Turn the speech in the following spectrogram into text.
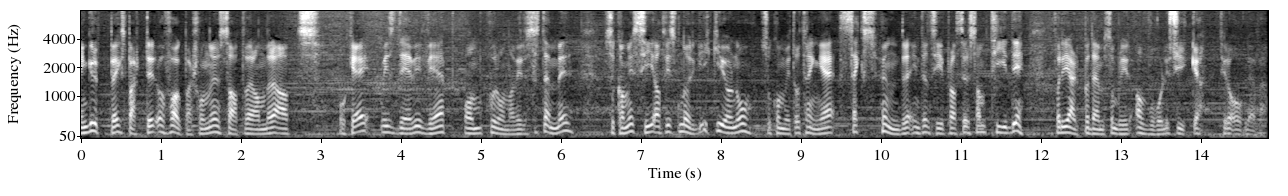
En gruppe eksperter og fagpersoner sa til hverandre at Ok, Hvis det vi vet om koronaviruset stemmer, så kan vi si at hvis Norge ikke gjør noe, så kommer vi til å trenge 600 intensivplasser samtidig for å hjelpe dem som blir alvorlig syke, til å overleve.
